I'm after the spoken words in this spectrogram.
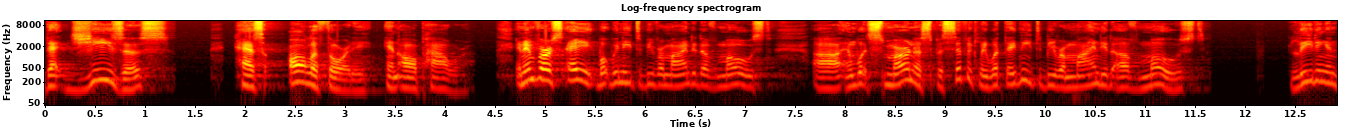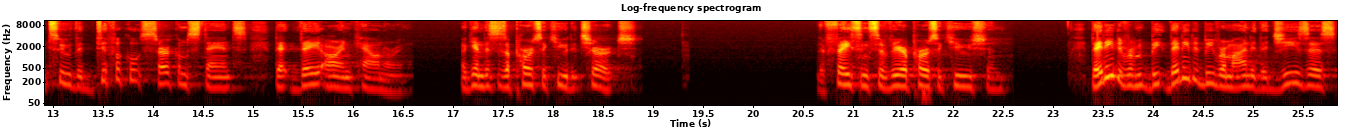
that Jesus has all authority and all power. And in verse 8, what we need to be reminded of most, uh, and what Smyrna specifically, what they need to be reminded of most, leading into the difficult circumstance that they are encountering. Again, this is a persecuted church. They're facing severe persecution. They need, to be, they need to be reminded that Jesus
